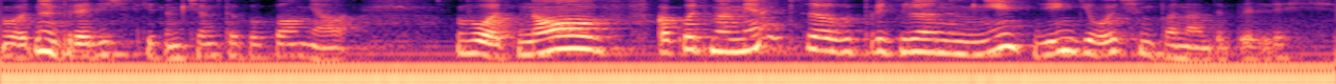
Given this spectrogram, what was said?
Вот, ну и периодически там чем-то выполняла. Вот, но в какой-то момент э, в определенный мне эти деньги очень понадобились.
